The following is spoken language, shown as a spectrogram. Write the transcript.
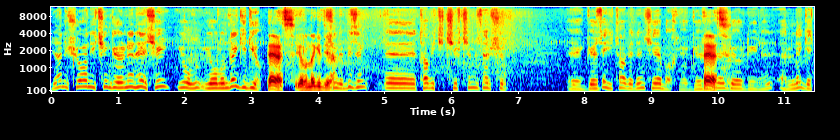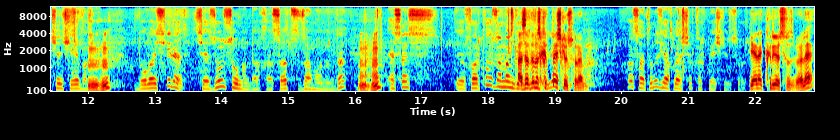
yani şu an için görünen her şey yol, yolunda gidiyor. Evet, yolunda gidiyor. Şimdi bizim e, tabii ki çiftçimiz hep şu. E, göze hitap eden şeye bakıyor. Gözüyle Evet. gördüğüne, eline geçen şeye Hı bakıyor. hı. Dolayısıyla sezon sonunda, hasat zamanında Hı hı. esas e, farkı o zaman görecekler. 45 gün sonra mı? Hasatımız yaklaşık 45 gün sonra. Gene kırıyorsunuz böyle.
